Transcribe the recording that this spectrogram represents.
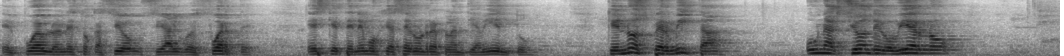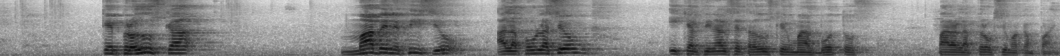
el pueblo en esta ocasión, si algo es fuerte, es que tenemos que hacer un replanteamiento que nos permita una acción de gobierno que produzca más beneficio a la población y que al final se traduzca en más votos para la próxima campaña.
